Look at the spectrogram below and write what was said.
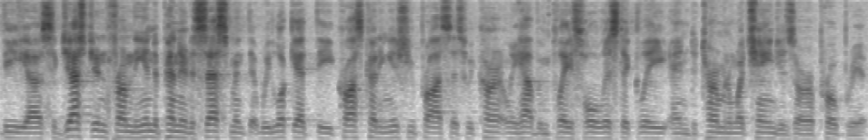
the uh, suggestion from the independent assessment that we look at the cross-cutting issue process we currently have in place holistically and determine what changes are appropriate.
